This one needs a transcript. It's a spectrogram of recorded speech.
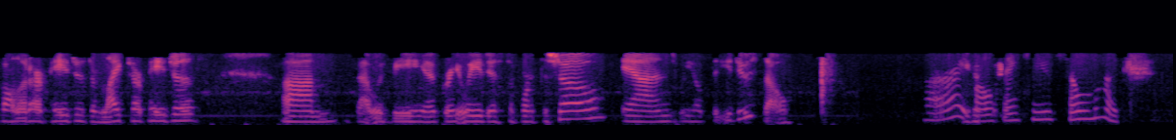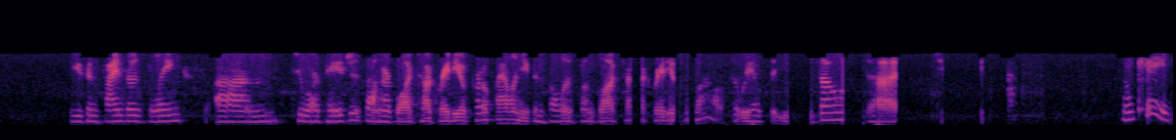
followed our pages, or liked our pages. Um, that would be a great way to support the show, and we hope that you do so. All right. Well, thank you so much. You can find those links um, to our pages on our Blog Talk Radio profile, and you can follow us on Blog Talk Radio as well. So we hope that you so. And, uh, Okay.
